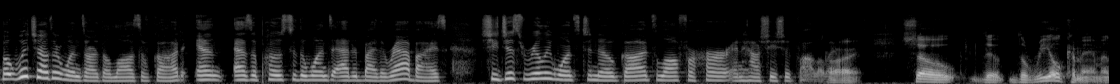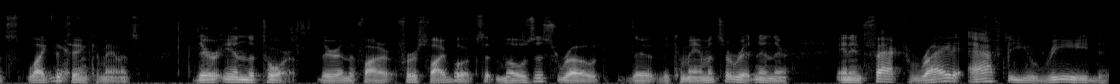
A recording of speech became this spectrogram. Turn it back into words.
but which other ones are the laws of God? And as opposed to the ones added by the rabbis, she just really wants to know God's law for her and how she should follow it. All right. So the the real commandments, like the. Ten Commandments, they're in the Torah. They're in the fi first five books that Moses wrote. The the commandments are written in there. And in fact, right after you read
